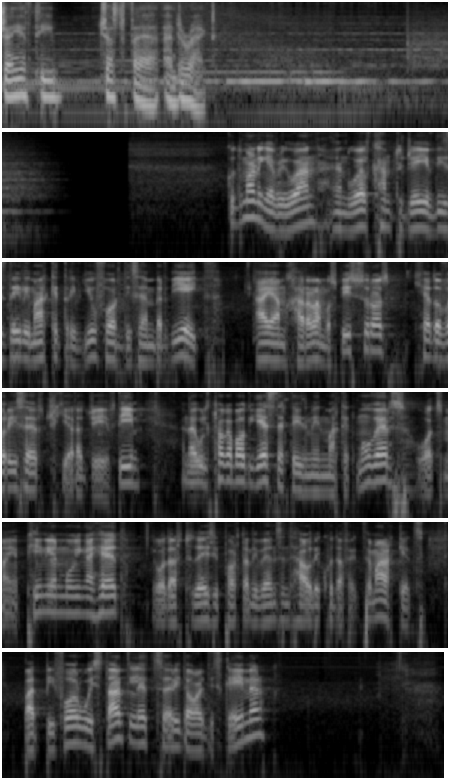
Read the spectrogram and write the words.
JFD, just fair and direct. Good morning everyone and welcome to JFD's daily market review for December the 8th. I am Charalambos Pissouros, head of research here at JFD and I will talk about yesterday's main market movers, what's my opinion moving ahead, what are today's important events and how they could affect the markets. But before we start, let's read our disclaimer.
